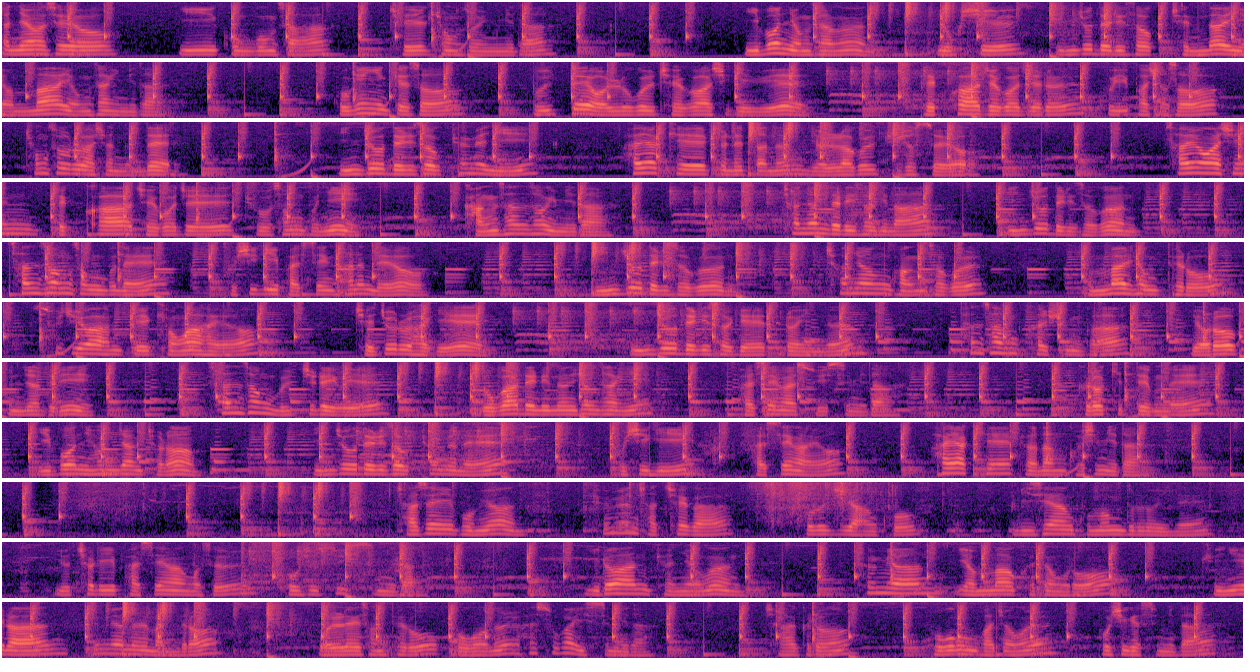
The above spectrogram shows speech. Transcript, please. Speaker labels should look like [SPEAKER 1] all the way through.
[SPEAKER 1] 안녕하세요. 2004 제일청소입니다. 이번 영상은 욕실 인조대리석 젠다이 연마 영상입니다. 고객님께서 물때 얼룩을 제거하시기 위해 백화 제거제를 구입하셔서 청소를 하셨는데 인조대리석 표면이 하얗게 변했다는 연락을 주셨어요. 사용하신 백화 제거제의 주 성분이 강산성입니다. 천연 대리석이나 인조 대리석은 산성 성분의 부식이 발생하는데요. 인조 대리석은 천연 광석을 분말 형태로 수지와 함께 경화하여 제조를 하기에 인조 대리석에 들어있는 탄산칼슘과 여러 분자들이 산성 물질에 의해 녹아내리는 현상이 발생할 수 있습니다. 그렇기 때문에 이번 현장처럼 인조대리석 표면에 부식이 발생하여 하얗게 변한 것입니다. 자세히 보면 표면 자체가 고르지 않고 미세한 구멍들로 인해 요철이 발생한 것을 보실 수 있습니다. 이러한 변형은 표면 연마 과정으로 균일한 표면을 만들어 원래 상태로 복원을 할 수가 있습니다. 자, 그럼 복원 과정을 보시겠습니다.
